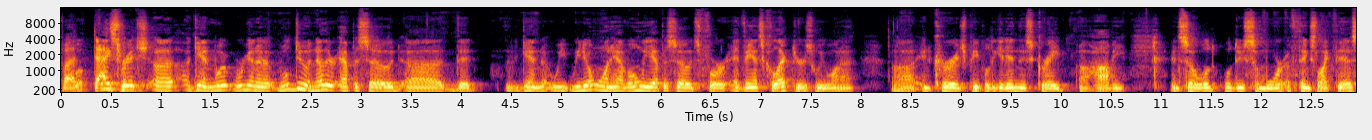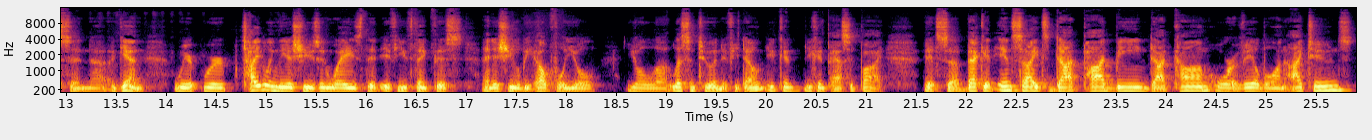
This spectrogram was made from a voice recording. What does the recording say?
But well, thanks, Rich. Uh, again, we're, we're, gonna we'll do another episode uh, that again we, we don't want to have only episodes for advanced collectors. We want to uh, encourage people to get in this great uh, hobby, and so we'll we'll do some more of things like this. And uh, again, we're we're titling the issues in ways that if you think this an issue will be helpful, you'll you'll uh, listen to it. And if you don't, you can you can pass it by. It's uh, BeckettInsights.podbean.com or available on iTunes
